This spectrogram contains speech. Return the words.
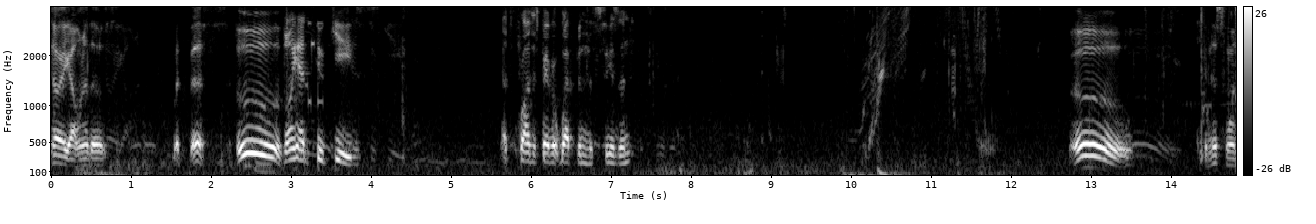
Oh, I got one of those. What's this? Ooh, I've only had two keys. That's Franz's favorite weapon this season. Ooh, taking this one.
